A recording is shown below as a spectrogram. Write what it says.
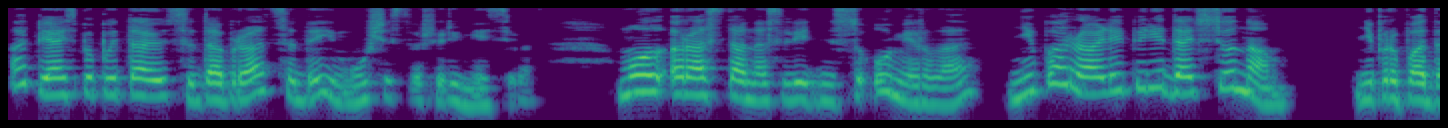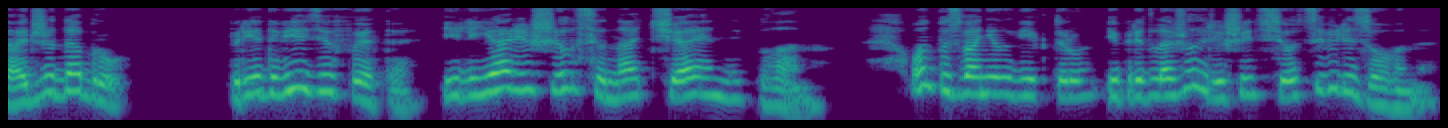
опять попытаются добраться до имущества Шереметьева. Мол, раз та наследница умерла, не пора ли передать все нам? Не пропадать же добру. Предвидев это, Илья решился на отчаянный план. Он позвонил Виктору и предложил решить все цивилизованно.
